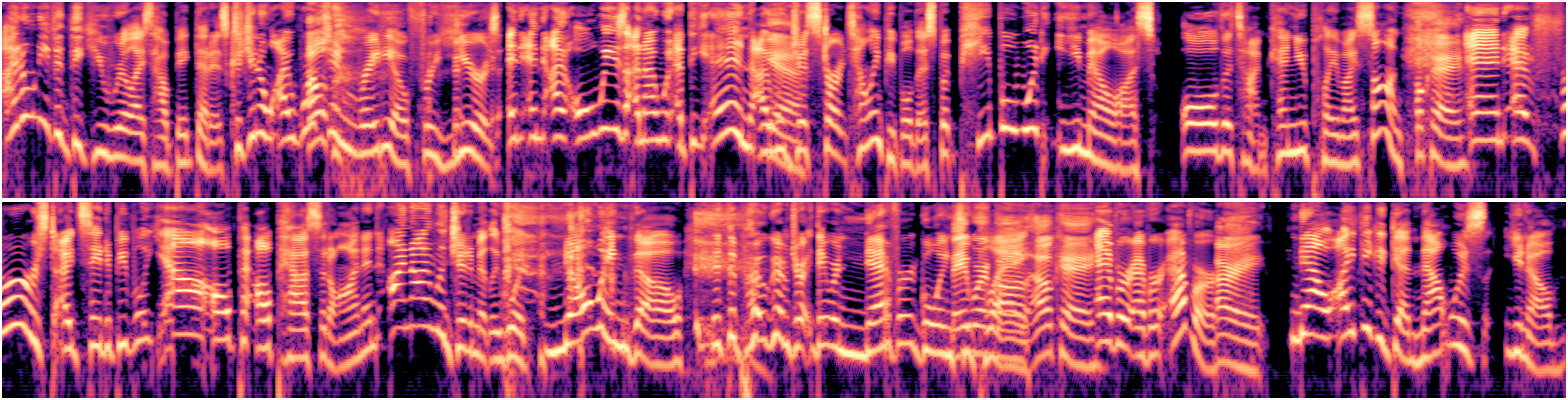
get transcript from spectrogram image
I don't even think you realize how big that is because you know I worked Oh. in radio for years, and and I always and I would at the end I Yeah. would just start telling people this, but people would email us all the time. Can you play my song? Okay. And at first I'd say to people, Yeah, I'll I'll pass it on, and, and I legitimately would, knowing though that the program they were never going They to were play. going- okay. Ever, ever, ever. All right. Now, I think again that was, you know,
